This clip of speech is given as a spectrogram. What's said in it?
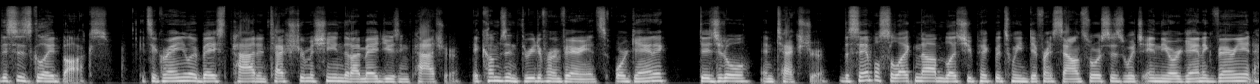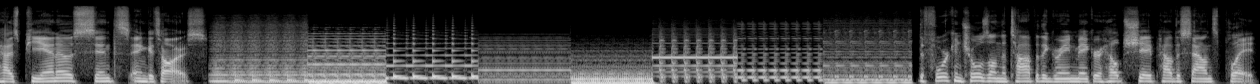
This is Gladebox. It's a granular based pad and texture machine that I made using Patcher. It comes in three different variants, organic, digital, and texture. The sample select knob lets you pick between different sound sources, which in the organic variant has pianos, synths, and guitars. The four controls on the top of the grain maker help shape how the sound's played.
